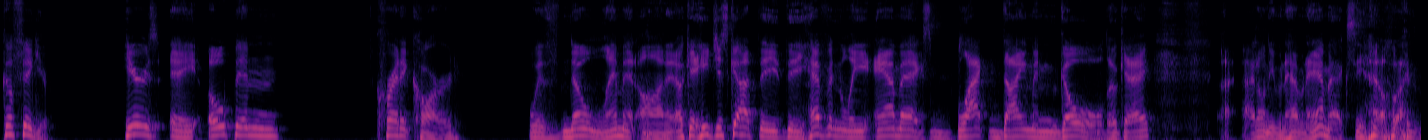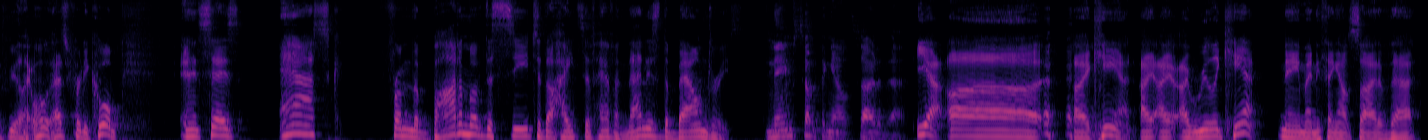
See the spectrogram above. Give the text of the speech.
Go figure. Here's a open credit card with no limit on it. Okay, he just got the the heavenly Amex black diamond gold. Okay, I, I don't even have an Amex. You know, I'd be like, oh, that's pretty cool. And it says, ask from the bottom of the sea to the heights of heaven. That is the boundaries. Name something outside of that. Yeah, uh, I can't. I, I, I really can't name anything outside of that.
